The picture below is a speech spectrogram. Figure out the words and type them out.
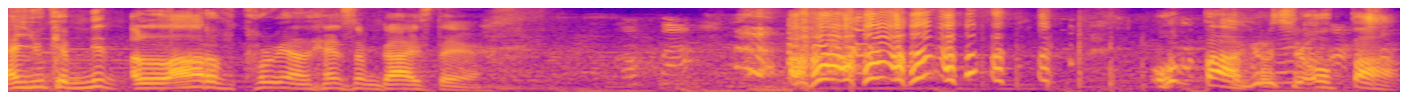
And you can meet a lot of Korean handsome guys there. 오빠? 오빠, 그렇지, 오빠.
